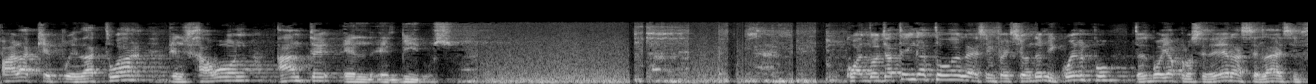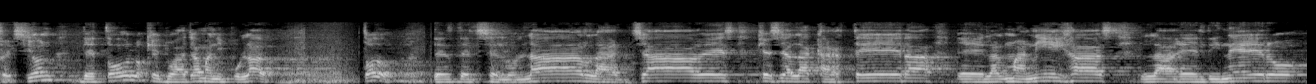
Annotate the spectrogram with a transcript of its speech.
para que pueda actuar el jabón ante el virus. Cuando ya tenga toda la desinfección de mi cuerpo, entonces voy a proceder a hacer la desinfección de todo lo que yo haya manipulado. Todo, desde el celular, las llaves, que sea la cartera, eh, las manijas, el dinero,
